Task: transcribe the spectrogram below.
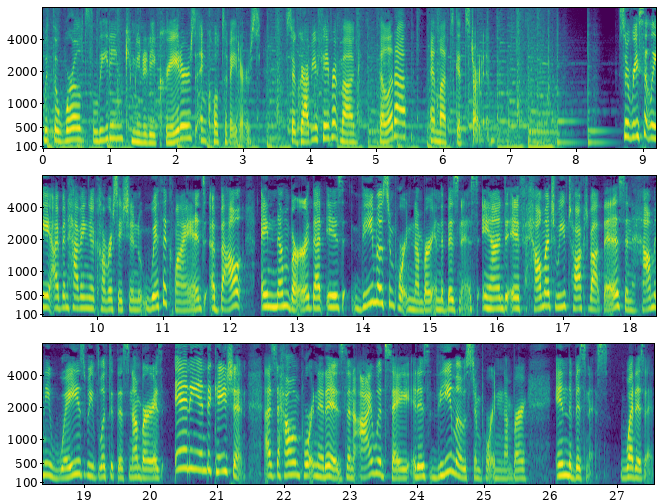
with the world's leading community creators and cultivators. So grab your favorite mug, fill it up, and let's get started. So recently, I've been having a conversation with a client about a number that is the most important number in the business. And if how much we've talked about this and how many ways we've looked at this number is any indication as to how important it is, then I would say it is the most important number in the business. What is it?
